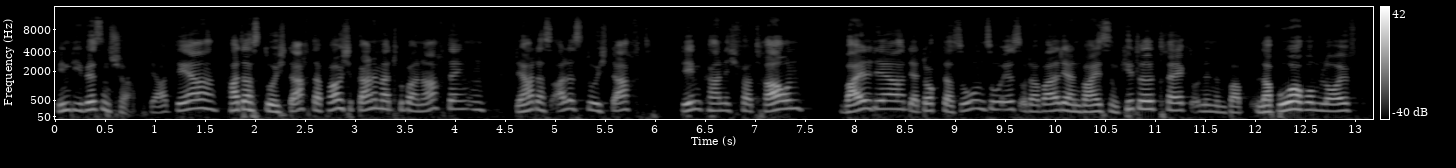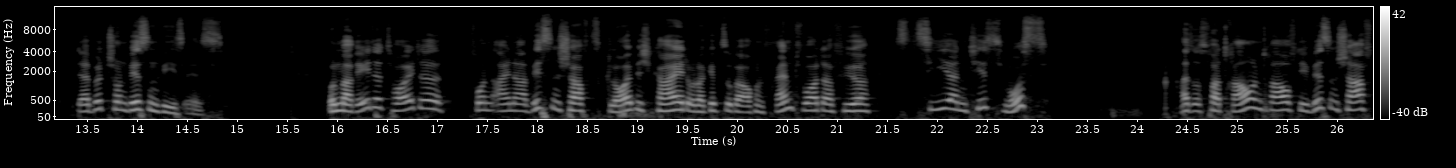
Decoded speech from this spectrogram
in die Wissenschaft. Ja, der hat das durchdacht, da brauche ich gar nicht mehr drüber nachdenken. Der hat das alles durchdacht, dem kann ich vertrauen, weil der der Doktor so und so ist oder weil der einen weißen Kittel trägt und in einem Labor rumläuft. Der wird schon wissen, wie es ist. Und man redet heute von einer Wissenschaftsgläubigkeit oder gibt sogar auch ein Fremdwort dafür, Scientismus. Also das Vertrauen drauf, die Wissenschaft,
